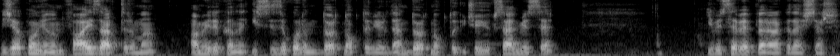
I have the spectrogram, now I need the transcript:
Japonya'nın faiz arttırımı, Amerika'nın işsizlik oranı 4.1'den 4.3'e yükselmesi gibi sebepler arkadaşlar.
